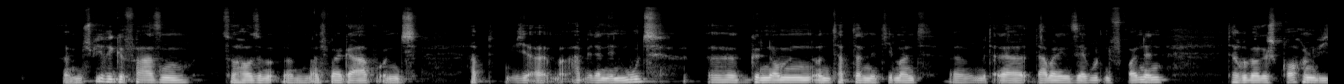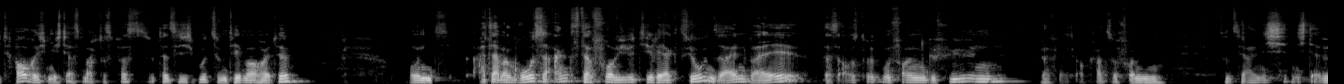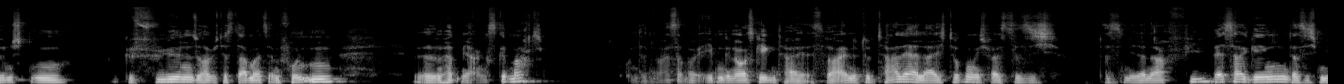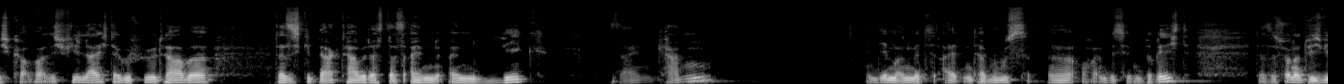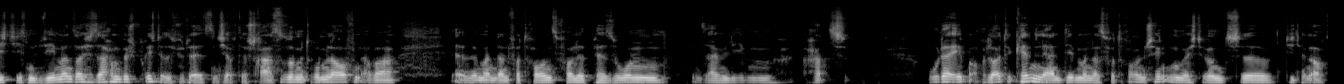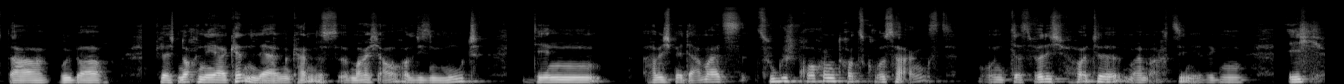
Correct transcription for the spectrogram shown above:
ähm, schwierige Phasen zu Hause äh, manchmal gab und habe äh, hab mir dann den Mut äh, genommen und habe dann mit jemand, äh, mit einer damaligen sehr guten Freundin darüber gesprochen, wie traurig mich das macht. Das passt tatsächlich gut zum Thema heute. Und hatte aber große Angst davor, wie wird die Reaktion sein, weil das Ausdrücken von Gefühlen oder vielleicht auch gerade so von sozial nicht, nicht erwünschten Gefühlen, so habe ich das damals empfunden, äh, hat mir Angst gemacht. Und dann war es aber eben genau das Gegenteil. Es war eine totale Erleichterung. Ich weiß, dass ich, dass es mir danach viel besser ging, dass ich mich körperlich viel leichter gefühlt habe, dass ich gemerkt habe, dass das ein, ein Weg sein kann, in dem man mit alten Tabus äh, auch ein bisschen bricht dass es schon natürlich wichtig ist, mit wem man solche Sachen bespricht. Also ich würde jetzt nicht auf der Straße so mit rumlaufen, aber äh, wenn man dann vertrauensvolle Personen in seinem Leben hat oder eben auch Leute kennenlernt, denen man das Vertrauen schenken möchte und äh, die dann auch darüber vielleicht noch näher kennenlernen kann. Das mache ich auch. Also diesen Mut, den habe ich mir damals zugesprochen, trotz großer Angst. Und das würde ich heute meinem 18-jährigen Ich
